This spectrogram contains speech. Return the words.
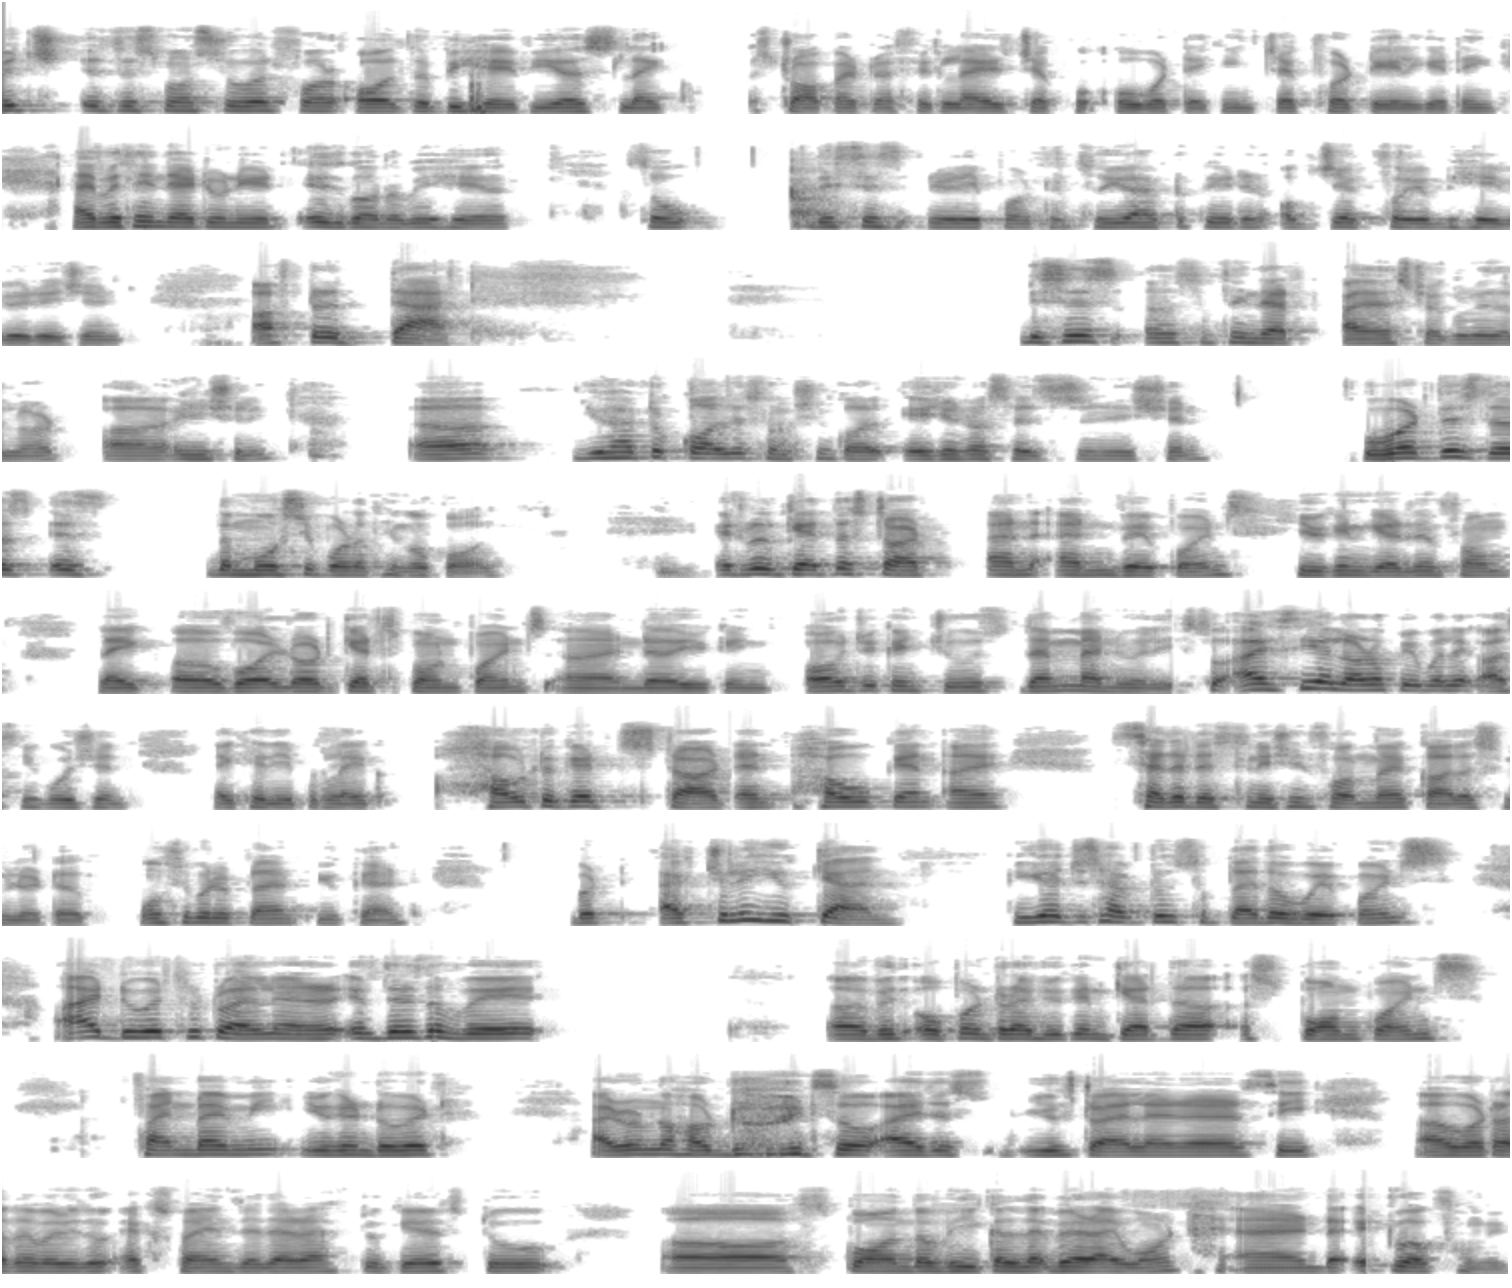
which is responsible for all the behaviors like stop at traffic lights check for overtaking check for tailgating everything that you need is going to be here so this is really important so you have to create an object for your behavior agent after that this is uh, something that i struggle with a lot uh, initially uh, you have to call this function called agent of destination what this does is the most important thing of all. It will get the start and end waypoints. You can get them from like uh, world dot get spawn points and uh, you can or you can choose them manually. So i see a lot of people like asking question like hey Deepak, like how to get start and how can i set a destination for my car simulator? Most people reply you can't. But actually you can. You just have to supply the waypoints. I do it through trial and error. If there's a way uh, with OpenDRIVE you can get the spawn points fine by me you can do it I don't know how to do it, so I just use trial and error, see uh, what are the values of x, y, and z that I have to give to uh, spawn the vehicle where I want, and it worked for me.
